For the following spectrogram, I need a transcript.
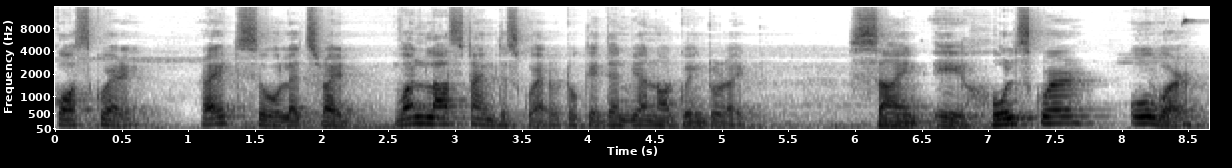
Cos square a. Right? So let's write one last time the square root. Okay then we are not going to write sine a whole square over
